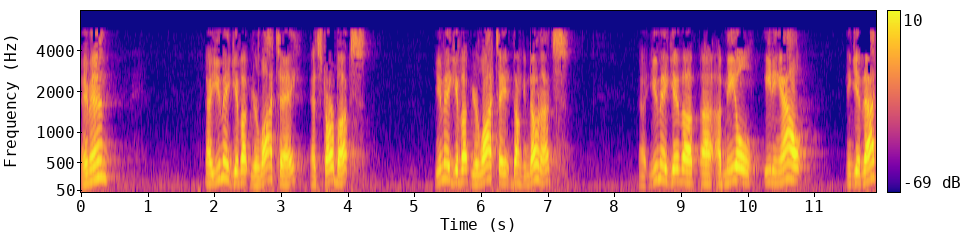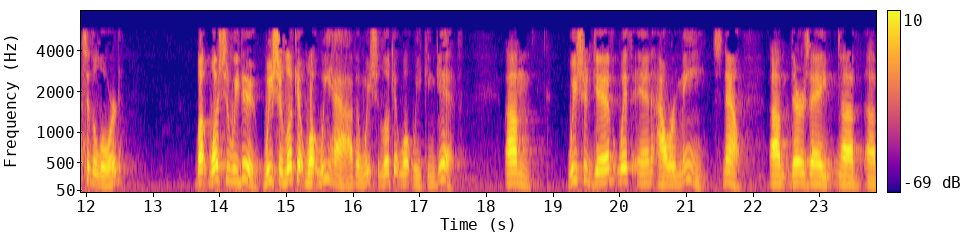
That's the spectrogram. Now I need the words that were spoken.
Amen? Now, you may give up your latte at Starbucks. You may give up your latte at Dunkin' Donuts. Uh, you may give up uh, a meal eating out and give that to the Lord. But what should we do? We should look at what we have and we should look at what we can give. Um, we should give within our means. Now, um, there's a, uh,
